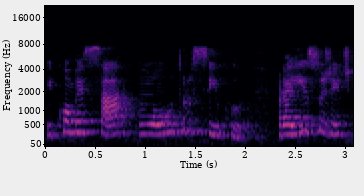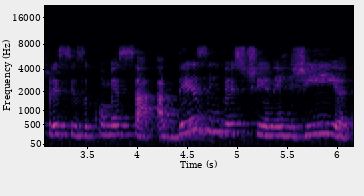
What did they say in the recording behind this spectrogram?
e começar um outro ciclo. Para isso, a gente precisa começar a desinvestir energia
